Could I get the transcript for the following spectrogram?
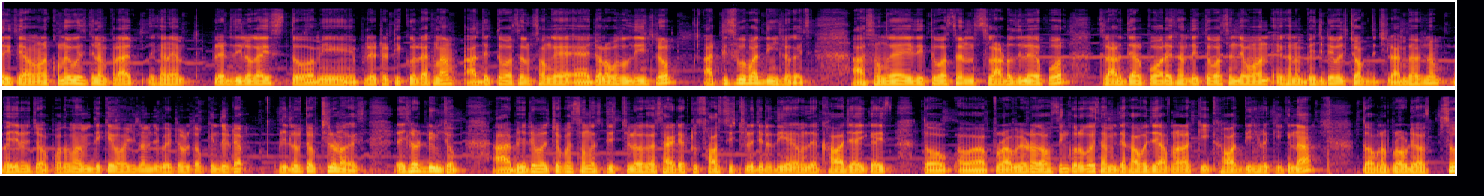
দেখতে আমরা অনেকক্ষণই বসেছিলাম প্রায়, এখানে প্লেট দিল গাইস তো আমি প্লেটটা ঠিক করে রাখলাম। আর দেখতে পাচ্ছেন সঙ্গে জলবোতল জল বোতল দিয়েছিল। আর টিস্যু পেপার দিয়েছিল গাইস আর সঙ্গে এই দেখতে পাচ্ছেন স্লাডও দিল এরপর স্লাড দেওয়ার পর এখানে দেখতে পাচ্ছেন যেমন এখানে ভেজিটেবল চপ দিচ্ছিল। আমি ভাবছিলাম ভেজিটেবল চপ প্রথমে আমি দেখে ভাবছিলাম যে ভেজিটেবল চপ কিন্তু এটা ভেজিটেবল চপ ছিল না গাইস এটা ছিল ডিম চপ আর ভেজিটেবল চপের সঙ্গে দিচ্ছিল সাইডে একটু সস দিচ্ছিল যেটা দিয়ে আমাদের খাওয়া যায় গাইস তো পুরো ভিডিওটা ওয়াচিং করে গাইস আমি দেখাবো যে আপনারা কী খাবার দিয়েছিল, কী কী না তো আমরা অফ সো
